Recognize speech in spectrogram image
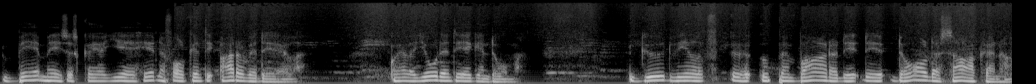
Be mig så ska jag ge hednafolken till arvedel och hela jorden till egendom. Gud vill uppenbara de, de dolda sakerna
